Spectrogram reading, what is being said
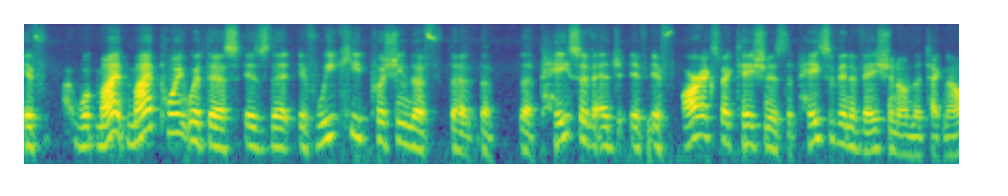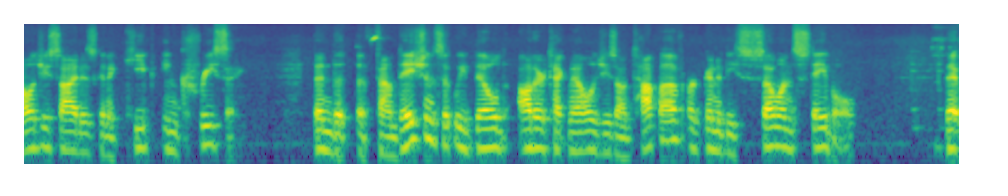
If my my point with this is that if we keep pushing the the the the pace of edge, if, if our expectation is the pace of innovation on the technology side is going to keep increasing, then the, the foundations that we build other technologies on top of are going to be so unstable that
